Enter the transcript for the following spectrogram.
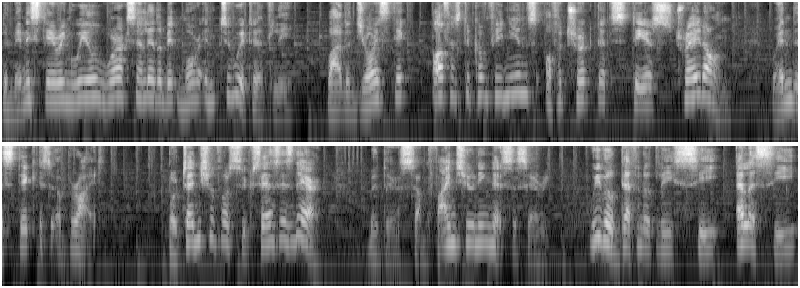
The mini steering wheel works a little bit more intuitively, while the joystick offers the convenience of a truck that steers straight on when the stick is upright. Potential for success is there, but there's some fine tuning necessary. We will definitely see LSC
